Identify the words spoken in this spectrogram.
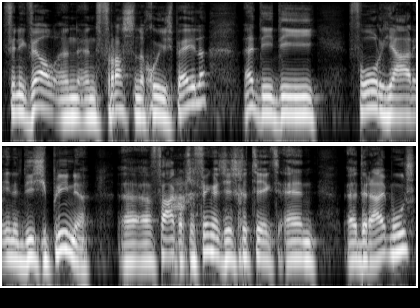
vind ik wel een, een verrassende goede speler. Die, die vorig jaar in de discipline eh, vaak op zijn vingers is getikt en eh, eruit moest.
